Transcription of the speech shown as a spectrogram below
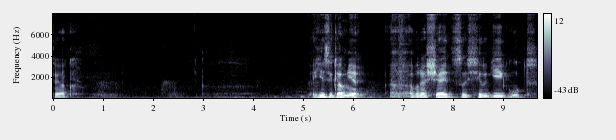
Так. Если ко мне обращается Сергей Гуд,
